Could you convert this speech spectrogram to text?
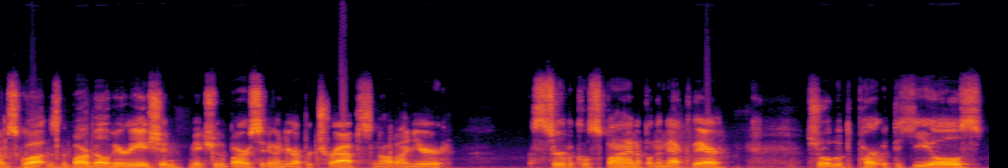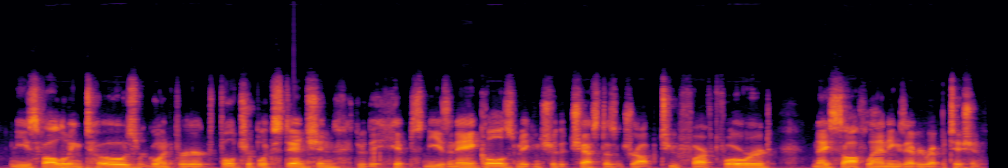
Jump squat is the barbell variation. Make sure the bar is sitting on your upper traps, not on your cervical spine up on the neck there. Shoulder width apart with the heels, knees following toes. We're going for full triple extension through the hips, knees, and ankles, making sure the chest doesn't drop too far forward. Nice soft landings every repetition.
